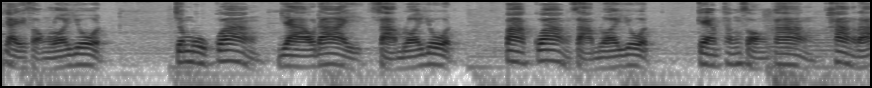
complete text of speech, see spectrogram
ใหญ่ 200 โยชน์ จมูกกว้าง ยาวได้ 300 โยชน์ ปากกว้าง 300 โยชน์ แก้มทั้งสองข้าง ข้างละ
